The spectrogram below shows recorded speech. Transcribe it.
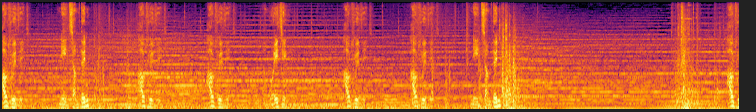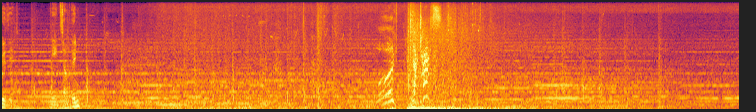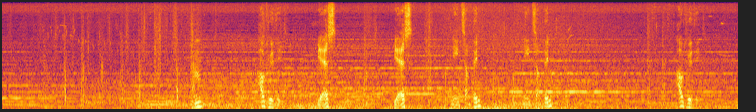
Out with it. Need something? Out with it. Out with it. I'm waiting. Out with it. Out with it. Need something? Out with it. Need something? Out with it. Yes? Yes? Need something? Need something? Out with it.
